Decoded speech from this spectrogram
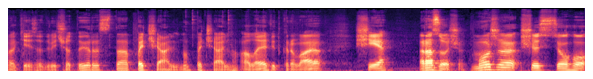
Окей, за 2400. Печально, печально, але відкриваю ще разочок. Може, щось з цього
